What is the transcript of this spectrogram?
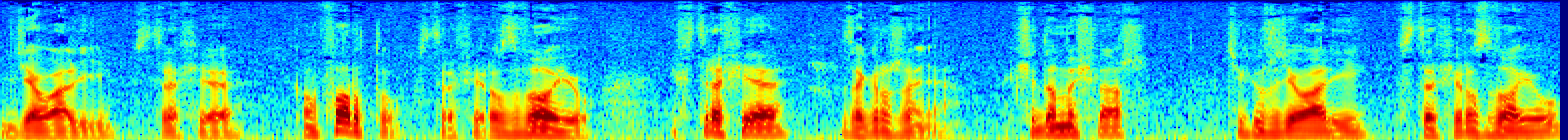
działali w strefie komfortu, w strefie rozwoju i w strefie zagrożenia. Jak się domyślasz, ci, którzy działali w strefie rozwoju,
